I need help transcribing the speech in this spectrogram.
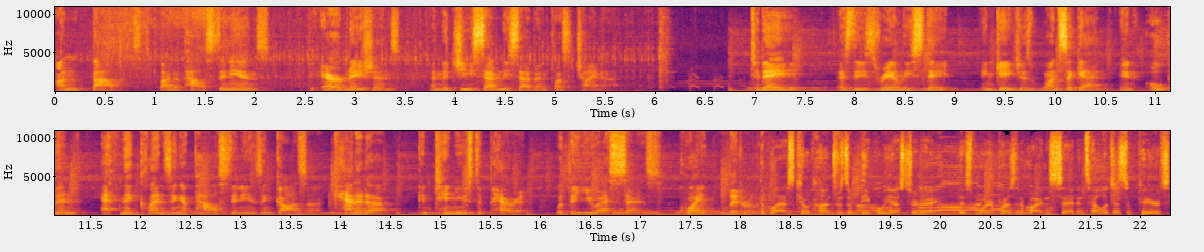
unbalanced by the Palestinians, the Arab nations, and the G77 plus China. Today, as the Israeli state engages once again in open ethnic cleansing of Palestinians in Gaza, Canada continues to parrot what the US says, quite literally. The blast killed hundreds of people yesterday. This morning, President Biden said intelligence appears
